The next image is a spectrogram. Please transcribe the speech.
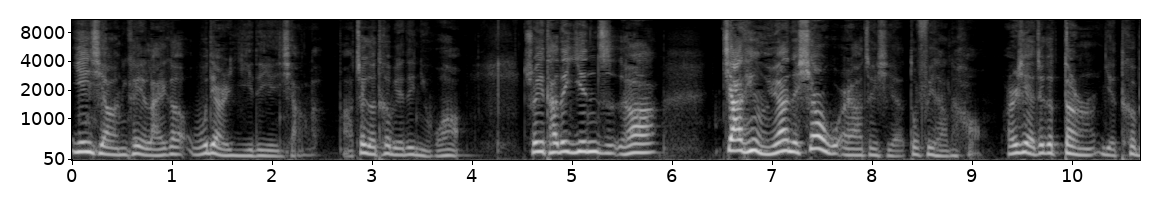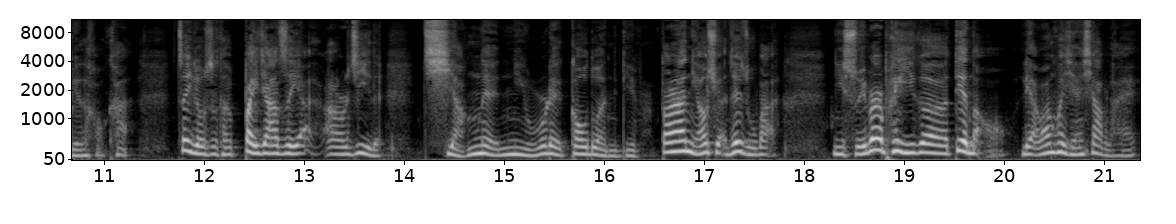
音箱，你可以来个五点一的音箱了啊，这个特别的牛啊，所以它的音质啊、家庭影院的效果啊这些都非常的好，而且这个灯也特别的好看，这就是它败家之眼 LG 的。强的牛的高端的地方，当然你要选这主板，你随便配一个电脑，两万块钱下不来，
